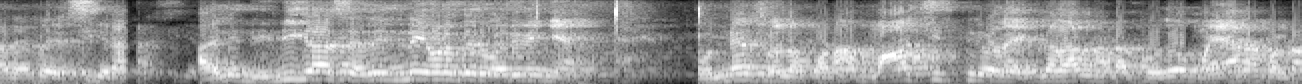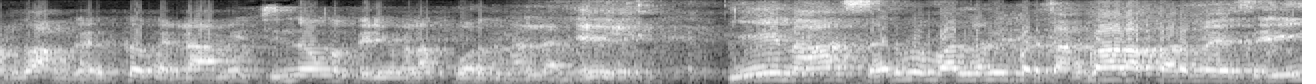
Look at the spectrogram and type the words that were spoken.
நிறைய பேர் ரசிக்கிறேன் அதுல இந்த இதிகாசம் இன்னும் எவ்வளவு பேர் வருவீங்க? ஒன்னே சொல்ல போனா மாசி திருவிழா எங்கெல்லாம் நடக்குதோ மயானங்கள் நடக்குதோ அங்க இருக்கவங்க எல்லாமே சின்னவங்க பெரியவங்க எல்லாம் போறது நல்லது. ஏன்னா சர்வ வல்லமை படிச்ச அங்காள பரமேஸ்வரி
